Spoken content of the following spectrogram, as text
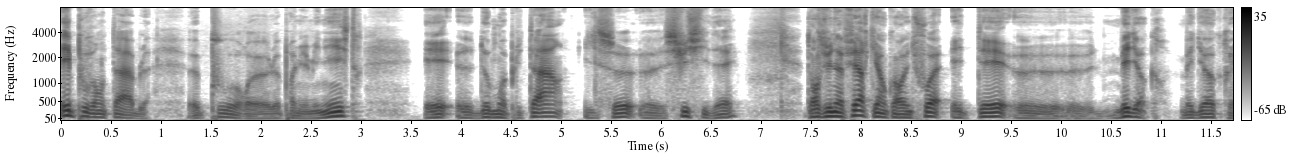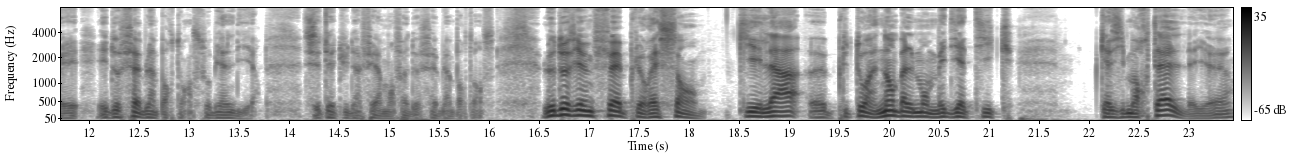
épouvantable pour le Premier ministre, et deux mois plus tard, il se suicidait dans une affaire qui, encore une fois, était médiocre médiocre et, de faible importance, faut bien le dire. C'était une affaire, mais enfin de faible importance. Le deuxième fait plus récent, qui est là euh, plutôt un emballement médiatique, quasi mortel d'ailleurs,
